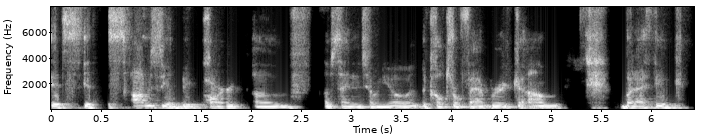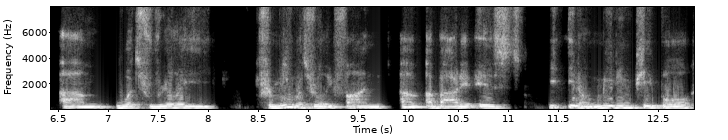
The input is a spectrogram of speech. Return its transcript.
it's it's obviously a big part of of San Antonio, and the cultural fabric. Um, but I think um, what's really for me, what's really fun uh, about it is, you know, meeting people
